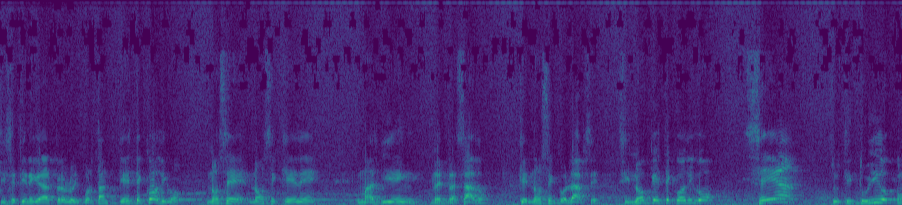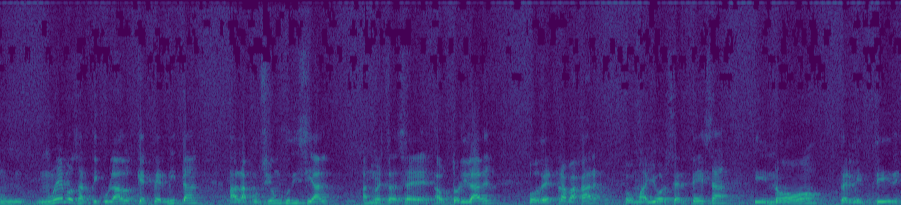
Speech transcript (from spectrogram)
si se tiene que dar, pero lo importante que este código no se, no se quede más bien retrasado, que no se colapse, sino que este código sea sustituido con nuevos articulados que permitan a la función judicial, a nuestras eh, autoridades, poder trabajar con mayor certeza y no permitir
